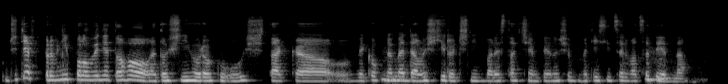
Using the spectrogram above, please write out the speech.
určitě v první polovině toho letošního roku už, tak uh, vykopneme mm. další ročník Barista Championship 2021. Mm.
